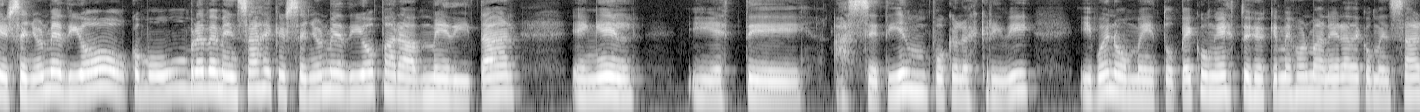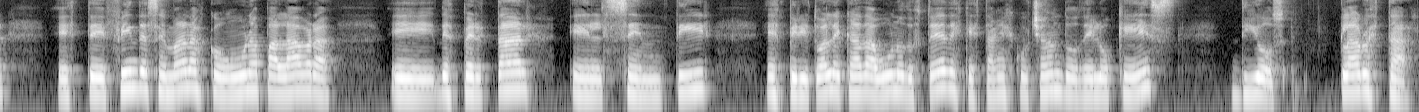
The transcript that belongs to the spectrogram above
que el Señor me dio como un breve mensaje que el Señor me dio para meditar en él. Y este, hace tiempo que lo escribí. Y bueno, me topé con esto y dije, qué mejor manera de comenzar este fin de semana con una palabra, eh, despertar el sentir espiritual de cada uno de ustedes que están escuchando de lo que es Dios. Claro está,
